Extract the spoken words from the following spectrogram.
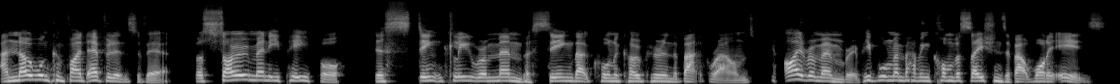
And no one can find evidence of it. But so many people distinctly remember seeing that cornucopia in the background. I remember it. People remember having conversations about what it is.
